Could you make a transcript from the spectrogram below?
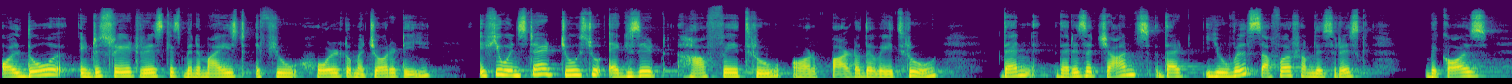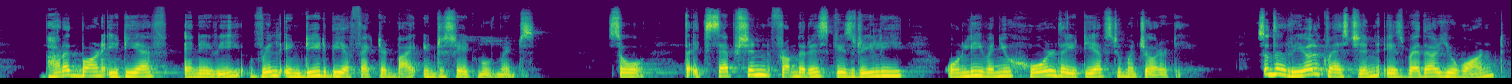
although interest rate risk is minimized if you hold to maturity, if you instead choose to exit halfway through or part of the way through, then there is a chance that you will suffer from this risk because Bharat Bond ETF NAV will indeed be affected by interest rate movements. So, the exception from the risk is really only when you hold the ETFs to maturity. So, the real question is whether you want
